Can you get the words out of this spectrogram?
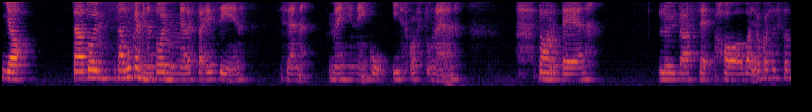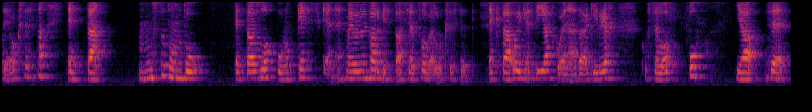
Ja tämä, toi, tämä lukeminen toi mun mielestä esiin sen meihin niin kuin iskostuneen tarpeen löytää se haava jokaisesta teoksesta, että musta tuntuu, että olisi loppunut kesken. Että mä jouduin tarkistaa sieltä sovelluksesta, että eikö tämä oikeasti jatku enää tämä kirja, kun se loppu. Ja se,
